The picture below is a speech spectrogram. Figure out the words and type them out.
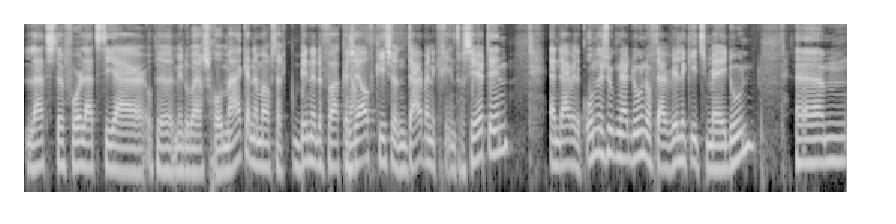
laatste, voorlaatste jaar op de middelbare school maken. En dan mogen ze binnen de vakken Ja. zelf kiezen. En daar ben ik geïnteresseerd in. En daar wil ik onderzoek naar doen, of daar wil ik iets mee doen. Ehm,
